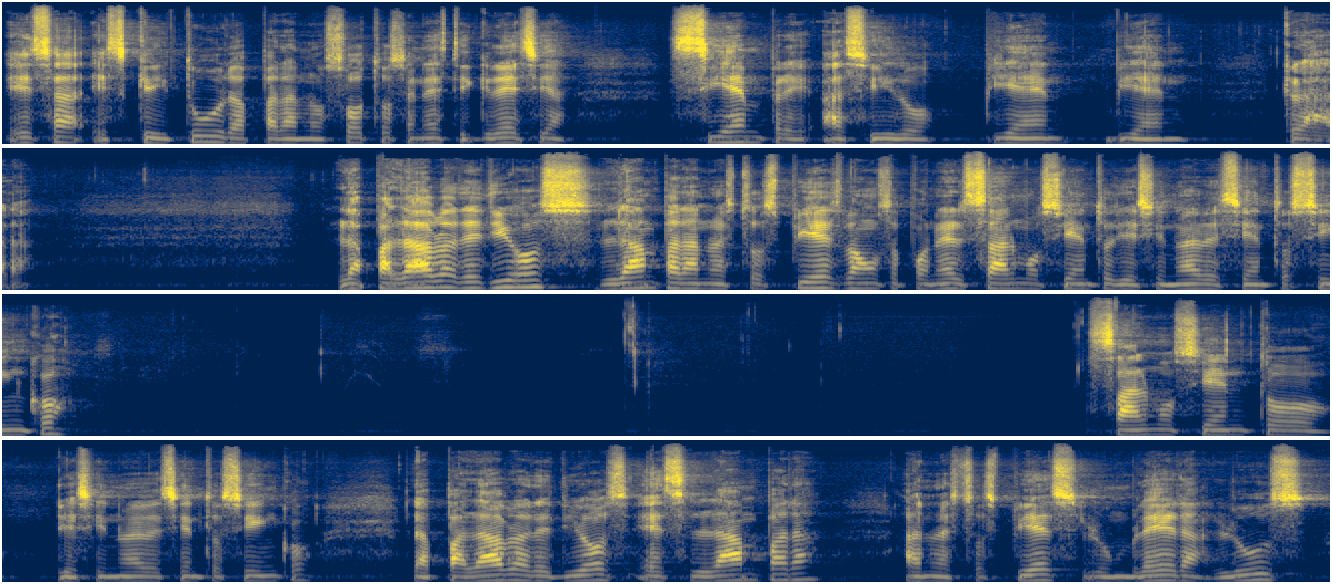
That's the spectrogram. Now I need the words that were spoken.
esa escritura para nosotros en esta iglesia siempre ha sido bien, bien clara. La palabra de Dios, lámpara a nuestros pies, vamos a poner Salmo 119, 105. Salmo 119, 105. La palabra de Dios es lámpara a nuestros pies, lumbrera, luz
